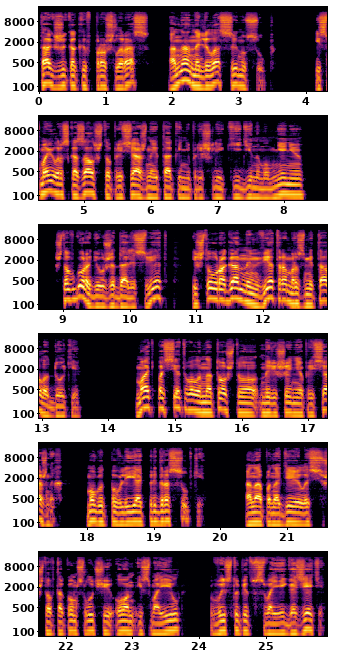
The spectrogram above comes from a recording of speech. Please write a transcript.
Так же, как и в прошлый раз, она налила сыну суп. Исмаил рассказал, что присяжные так и не пришли к единому мнению, что в городе уже дали свет и что ураганным ветром разметало доки. Мать посетовала на то, что на решение присяжных могут повлиять предрассудки. Она понадеялась, что в таком случае он, Исмаил, выступит в своей газете.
